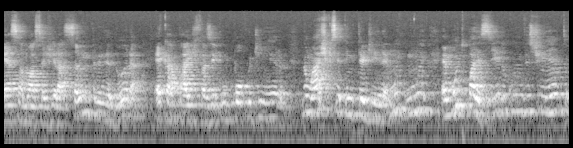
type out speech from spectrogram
essa nossa geração empreendedora é capaz de fazer com pouco dinheiro. Não acho que você tem que ter dinheiro, é muito, muito, é muito parecido com investimento.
